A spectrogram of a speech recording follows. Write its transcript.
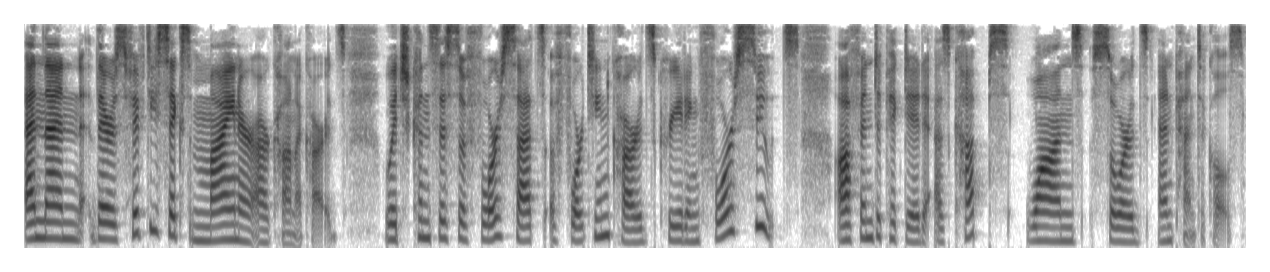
And then there's 56 minor arcana cards, which consists of four sets of 14 cards, creating four suits, often depicted as cups, wands, swords, and pentacles.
